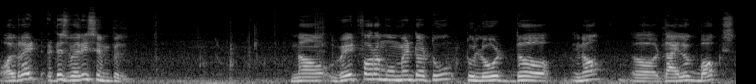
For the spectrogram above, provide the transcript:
All right. It is very simple. Now wait for a moment or two to load the you know uh, dialog box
